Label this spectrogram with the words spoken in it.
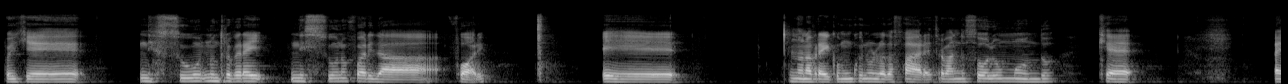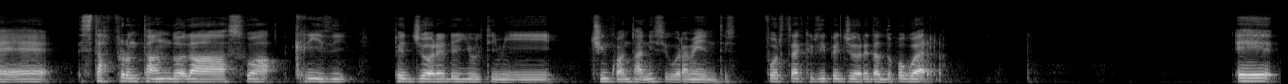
Poiché nessuno, non troverei nessuno fuori da fuori e non avrei comunque nulla da fare, trovando solo un mondo che è, sta affrontando la sua crisi peggiore degli ultimi 50 anni sicuramente, forse la crisi peggiore dal dopoguerra. E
